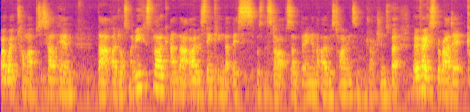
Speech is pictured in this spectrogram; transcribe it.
I woke Tom up to tell him that I'd lost my mucus plug and that I was thinking that this was the start of something and that I was timing some contractions, but they were very sporadic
